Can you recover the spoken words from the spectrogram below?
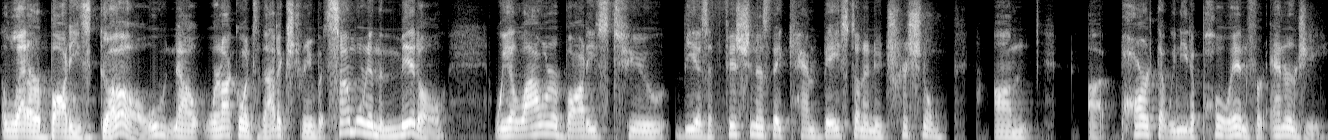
let our bodies go. Now, we're not going to that extreme, but somewhere in the middle, we allow our bodies to be as efficient as they can based on a nutritional um, uh, part that we need to pull in for energy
